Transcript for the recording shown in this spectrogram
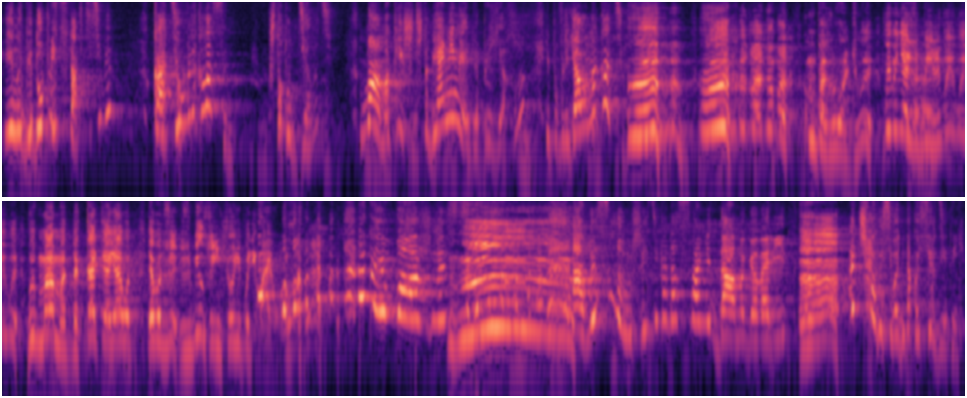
И на беду, представьте себе, Катя увлеклась им. Что тут делать? Мама пишет, чтобы я немедля приехала и повлияла на Катю. Ну, позвольте, вы, вы меня сбили, вы, вы, вы, вы мама, да Катя, а я вот, я вот сбился и ничего не понимаю. Какая важность! А вы слушайте, когда с вами дама говорит. А, А чего вы сегодня такой сердитый?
